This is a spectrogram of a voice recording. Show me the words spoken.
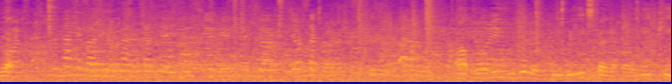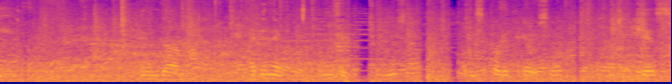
Yeah. So tell me about your band that day. You, your, your second. Uh, well, we, we did a, we released an, EP, and um, I've been there for, I want to say, two years now. Uh, We supported Aerosmith, Kiss,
